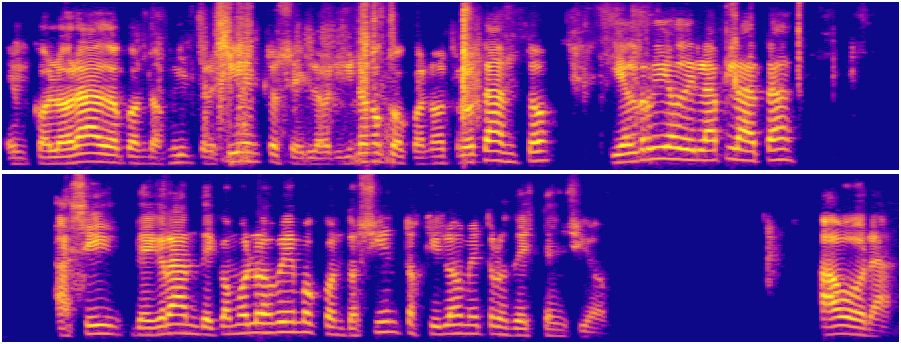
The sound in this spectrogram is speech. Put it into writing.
el Colorado con 2.300, el Orinoco con otro tanto, y el Río de la Plata, así de grande como lo vemos, con 200 kilómetros de extensión. Ahora,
